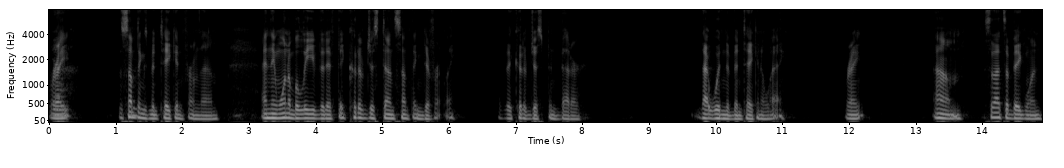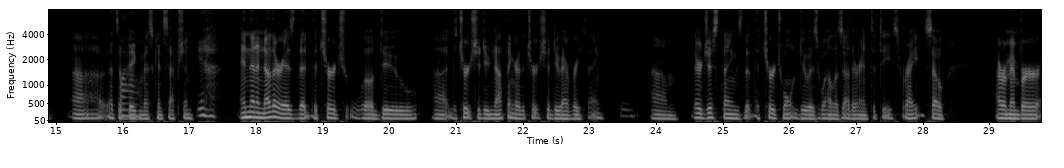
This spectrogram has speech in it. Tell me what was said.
right? Yeah. Something's been taken from them. And they want to believe that if they could have just done something differently, if they could have just been better, that wouldn't have been taken away, right? Um, so that's a big one. Uh, that's a big misconception. Yeah. And then another is that the church will do, uh, the church should do nothing or the church should do everything. Hmm. Um, they're just things that the church won't do as well as other entities, right? So I remember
